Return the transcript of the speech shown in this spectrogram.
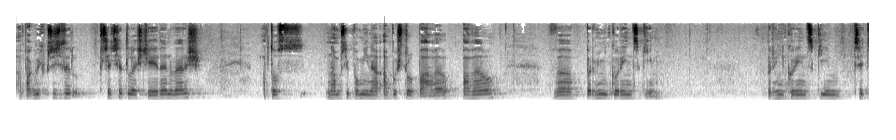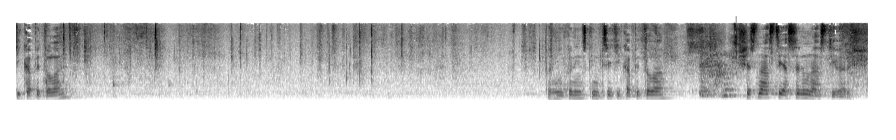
A pak bych přečetl, přečetl ještě jeden verš, a to nám připomíná apoštol Pavel, Pavel v první korinským. V první korinským třetí kapitole. První korinským třetí kapitola, 16. a 17. verš.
